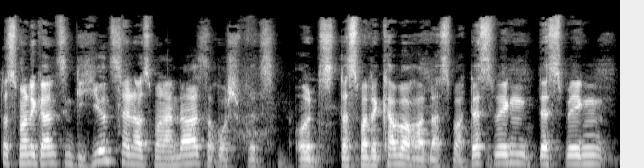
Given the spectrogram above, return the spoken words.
dass meine ganzen Gehirnzellen aus meiner Nase rausspritzen und dass meine Kamera das macht. Deswegen, deswegen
